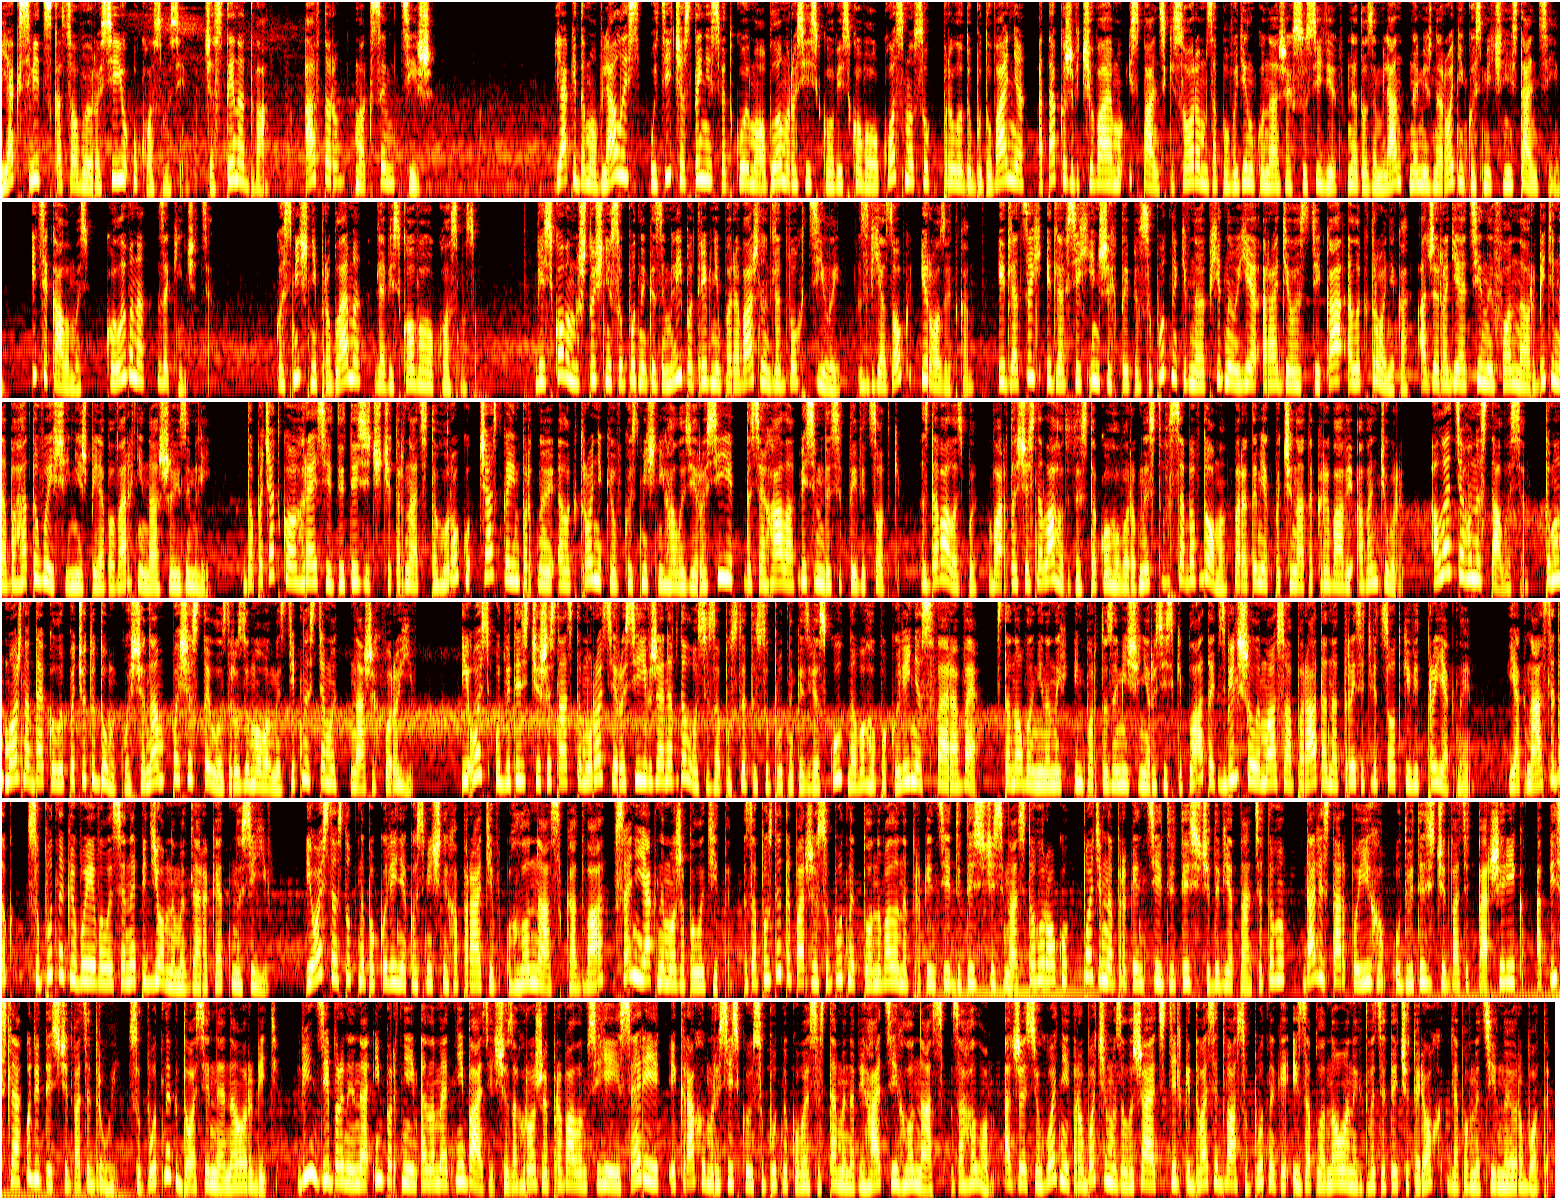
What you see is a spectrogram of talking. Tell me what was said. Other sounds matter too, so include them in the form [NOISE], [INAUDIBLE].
Як світ скасовує Росію у космосі. Частина 2. Автор Максим Ціж. Як і домовлялись, у цій частині святкуємо облом російського військового космосу, приладобудування, а також відчуваємо іспанський сором за поведінку наших сусідів недоземлян на міжнародній космічній станції. І цікавимось, коли вона закінчиться. Космічні проблеми для військового космосу. Військовим штучні супутники Землі потрібні переважно для двох цілей зв'язок і розвідка. І для цих, і для всіх інших типів супутників необхідною є радіостійка електроніка, адже радіаційний фон на орбіті набагато вищий, ніж біля поверхні нашої Землі. До початку агресії 2014 року частка імпортної електроніки в космічній галузі Росії досягала 80%. Здавалось би, варто щось налагодити з такого виробництва в себе вдома перед тим як починати криваві авантюри. Але цього не сталося, тому можна деколи почути думку, що нам пощастило з розумовими здібностями наших ворогів. І ось у 2016 році Росії вже не вдалося запустити супутники зв'язку нового покоління Сфера В. Встановлені на них імпортозаміщені російські плати збільшили масу апарата на 30% від проєктної. Як наслідок, супутники виявилися непідйомними для ракет носіїв. І ось наступне покоління космічних апаратів GLONASS К2 все ніяк не може полетіти. Запустити перший супутник планували наприкінці 2017 року, потім наприкінці 2019-го, Далі старт поїхав у 2021 рік, а після у 2022. Супутник досі не на орбіті. Він зібраний на імпортній елементній базі, що загрожує провалом всієї серії і крахом російської супутникової системи навігації ГЛОНАСС загалом. Адже сьогодні робочими залишаються тільки 22 супутники із запланованих 24 для повноцінної роботи.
